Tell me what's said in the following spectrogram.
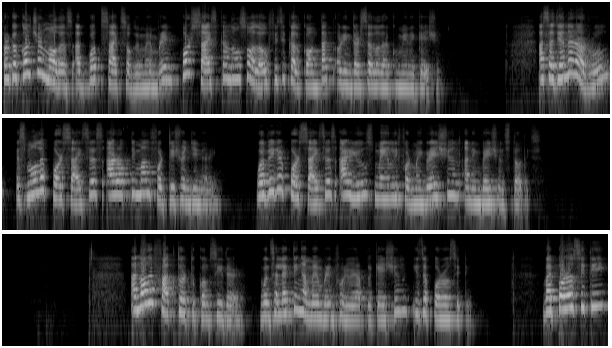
For co-culture models at both sides of the membrane, pore size can also allow physical contact or intercellular communication. As a general rule, smaller pore sizes are optimal for tissue engineering, while bigger pore sizes are used mainly for migration and invasion studies. Another factor to consider when selecting a membrane for your application is the porosity. By porosity,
